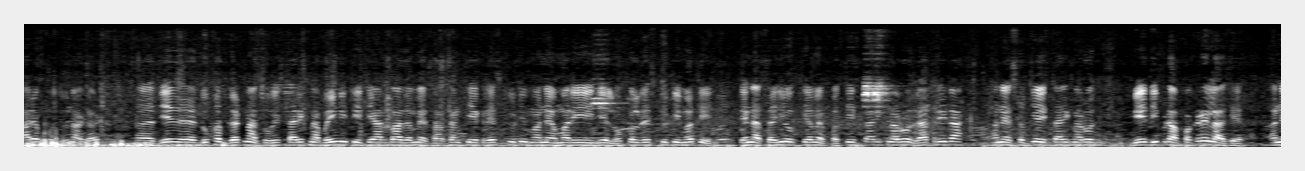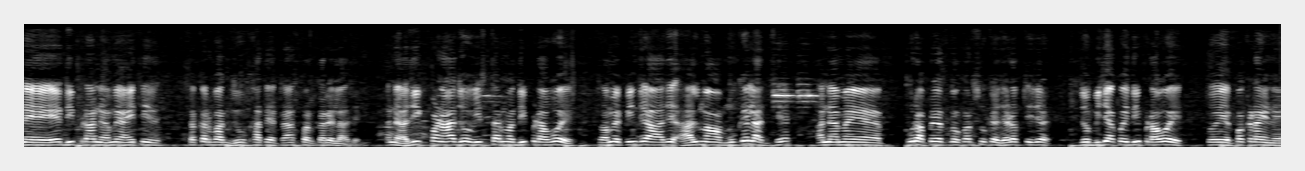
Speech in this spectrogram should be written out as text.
આરએફઓ જુનાગઢ. જે દુઃખદ ઘટના ચોવીસ તારીખના બની હતી, ત્યારબાદ અમે સાસણથી એક રેસ્ક્યુ ટીમ અને અમારી જે લોકલ રેસ્ક્યુ ટીમ હતી, તેના સહયોગથી અમે પચીસ તારીખના રોજ રાત્રિના અને સત્યાવીસ તારીખના રોજ બે દીપડા પકડેલા છે અને એ દીપડાને અમે અહીંથી સક્કરબાગ ઝૂ ખાતે ટ્રાન્સફર કરેલા છે. અને હજી પણ આ જો વિસ્તારમાં દીપડા હોય, તો અમે પિંજરા આજે હાલમાં મૂકેલા જ છે અને અમે પૂરા પ્રયત્નો કરશું કે ઝડપથી જો બીજા કોઈ દીપડા હોય, તો એ પકડાઈને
